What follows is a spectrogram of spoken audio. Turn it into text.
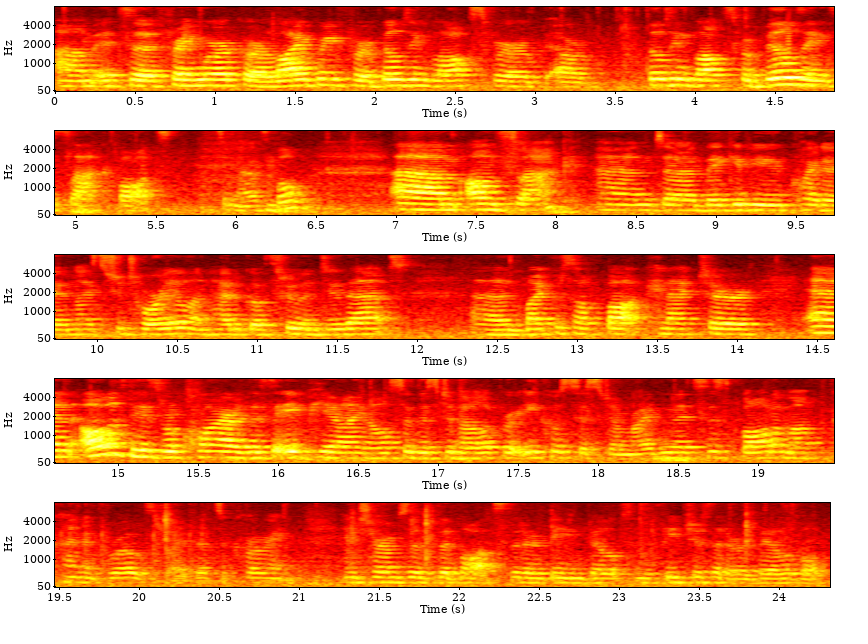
Um, it's a framework or a library for building blocks for or building blocks for building Slack bots. It's a mouthful. Um, on Slack, and uh, they give you quite a nice tutorial on how to go through and do that. Uh, Microsoft Bot Connector, and all of these require this API and also this developer ecosystem, right? And it's this bottom-up kind of growth, right, that's occurring in terms of the bots that are being built and the features that are available.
